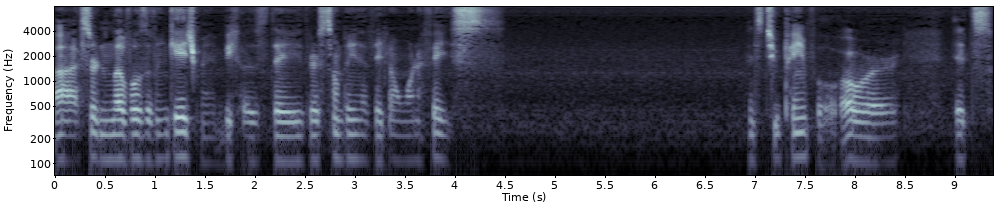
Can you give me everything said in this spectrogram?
uh, certain levels of engagement because they there's something that they don't want to face. It's too painful, or it's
